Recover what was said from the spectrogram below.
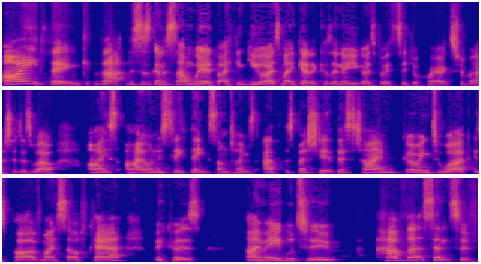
I think that this is going to sound weird, but I think you guys might get it because I know you guys both said you're quite extroverted as well. I, I honestly think sometimes, especially at this time, going to work is part of my self care because I'm able to have that sense of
